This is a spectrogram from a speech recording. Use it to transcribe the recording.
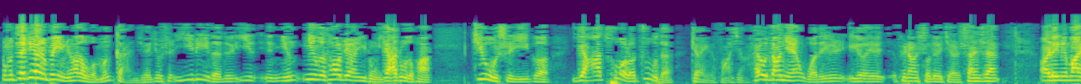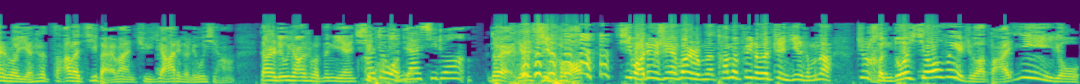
那么在这样的背景之下呢，我们感觉就是伊利的对伊宁宁泽涛这样一种压注的话，就是一个压错了注的这样一个方向。还有当年我的一个一个非常熟的一个姐珊珊，二零零八年的时候也是砸了几百万去压这个刘翔，但是刘翔的时候那年气啊，跑事件就我们家西装，对，也是气跑。气跑这个实验方式什么呢？他们非常的震惊，什么呢？就是很多消费者把印有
